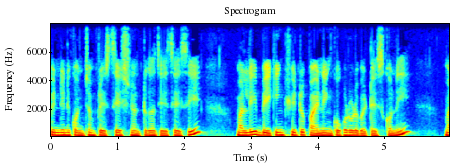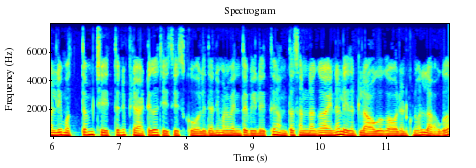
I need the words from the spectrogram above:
పిండిని కొంచెం ప్రెస్ చేసినట్టుగా చేసేసి మళ్ళీ బేకింగ్ షీట్ పైన ఇంకొకటి కూడా పెట్టేసుకొని మళ్ళీ మొత్తం చేత్తోని ఫ్లాట్గా చేసేసుకోవాలి. దాన్ని మనం ఎంత వీలైతే అంత సన్నగా అయినా లేదంటే లావుగా కావాలనుకున్న వాళ్ళు లావుగా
